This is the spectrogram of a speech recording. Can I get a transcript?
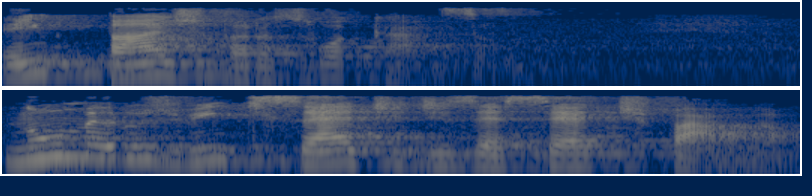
em paz para sua casa. Números 27, 17 fala:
